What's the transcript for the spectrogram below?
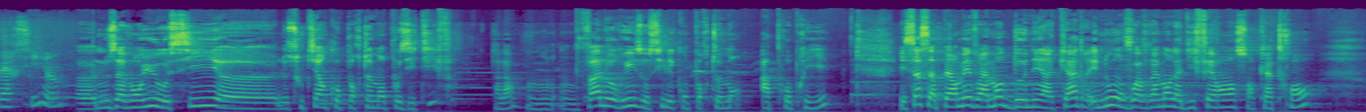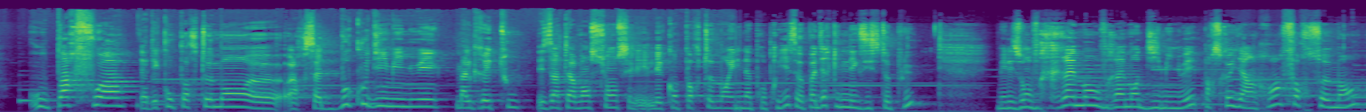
merci. Hein. Euh, nous avons eu aussi euh, le soutien au comportement positif. Voilà, on, on valorise aussi les comportements appropriés. Et ça, ça permet vraiment de donner un cadre. Et nous, on voit vraiment la différence en quatre ans, où parfois il y a des comportements. euh, alors ça a beaucoup diminué malgré tout. Les interventions, c'est les, comportements inappropriés. Ça ne veut pas dire qu'ils n'existent plus, mais ils ont vraiment, vraiment diminué parce qu'il y a un renforcement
